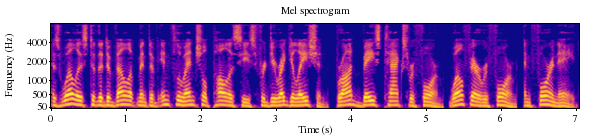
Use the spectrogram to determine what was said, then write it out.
as well as to the development of influential policies for deregulation, broad-based tax reform, welfare reform, and foreign aid.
